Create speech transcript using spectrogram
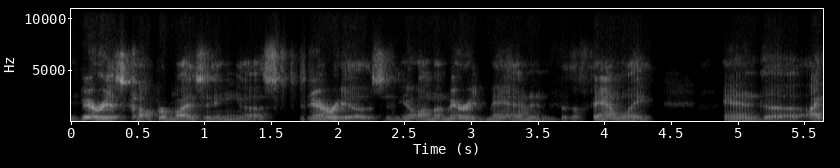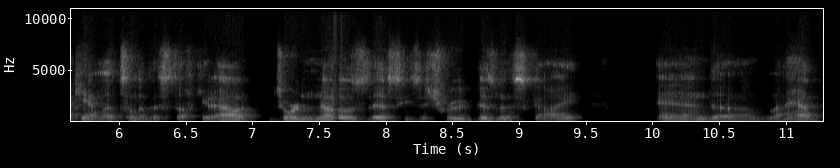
various compromising uh, scenarios. And, you know, I'm a married man and with a family, and uh, I can't let some of this stuff get out. Jordan knows this. He's a shrewd business guy. And uh, I had,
